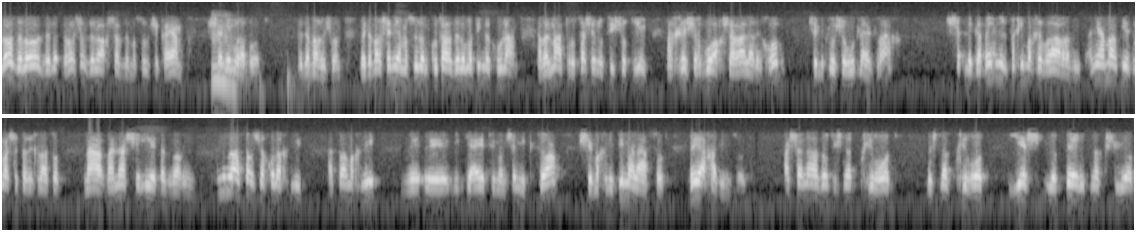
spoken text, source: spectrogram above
לא, זה לא, זה לא, דבר ראשון זה לא עכשיו, זה מסלול שקיים שנים Mhm. רבות, זה דבר ראשון. ודבר שני, המסלול המקוצר הזה לא מתאים לכולם. אבל מה, את רוצה שנוציא שוטרים אחרי שבוע הכשרה לרחוב, שהם ייתנו שירות לאזרח? ש... לגבי הנרצחים בחברה הערבית, אני אמרתי את מה שצריך לעשות, מההבנה שלי את הדברים. אני לא השר שיכול להחליט, השר מחליט ומתייעץ עם אנשי מקצוע שמחליטים מה לעשות. ביחד עם זאת, השנה הזאת היא שנת בחירות, בשנת בחירות יש יותר התנגשויות,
